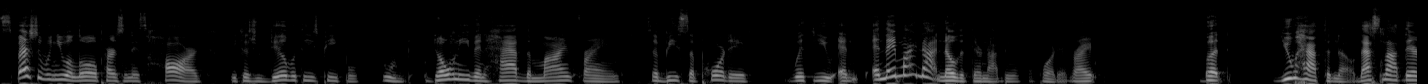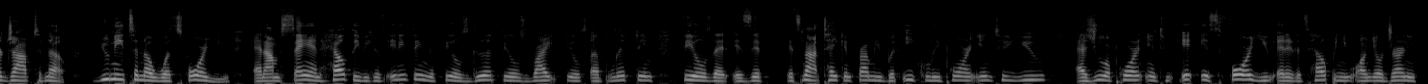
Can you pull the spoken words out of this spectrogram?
Especially when you're a loyal person, it's hard because you deal with these people who don't even have the mind frame to be supportive with you. And and they might not know that they're not being supportive, right? But you have to know. That's not their job to know. You need to know what's for you. And I'm saying healthy because anything that feels good, feels right, feels uplifting, feels that as if it's not taken from you, but equally pouring into you as you are pouring into it is for you and it is helping you on your journey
